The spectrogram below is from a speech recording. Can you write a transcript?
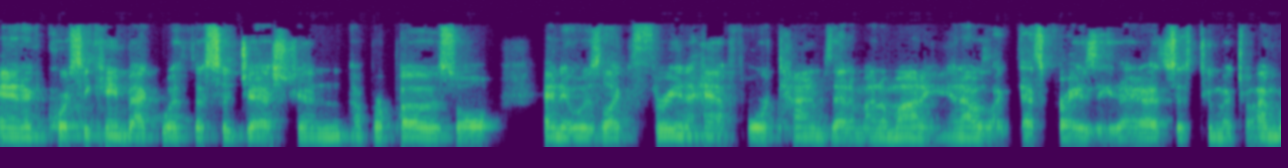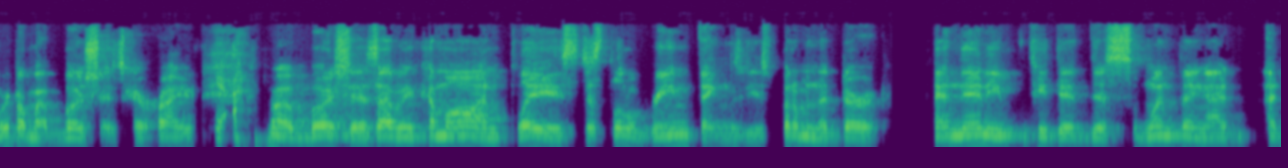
And of course, he came back with a suggestion, a proposal, and it was like three and a half, four times that amount of money. And I was like, that's crazy. That's just too much. I mean, we're talking about bushes here, right? Yeah. bushes. I mean, come on, please. Just little green things. You just put them in the dirt. And then he, he did this one thing I, I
